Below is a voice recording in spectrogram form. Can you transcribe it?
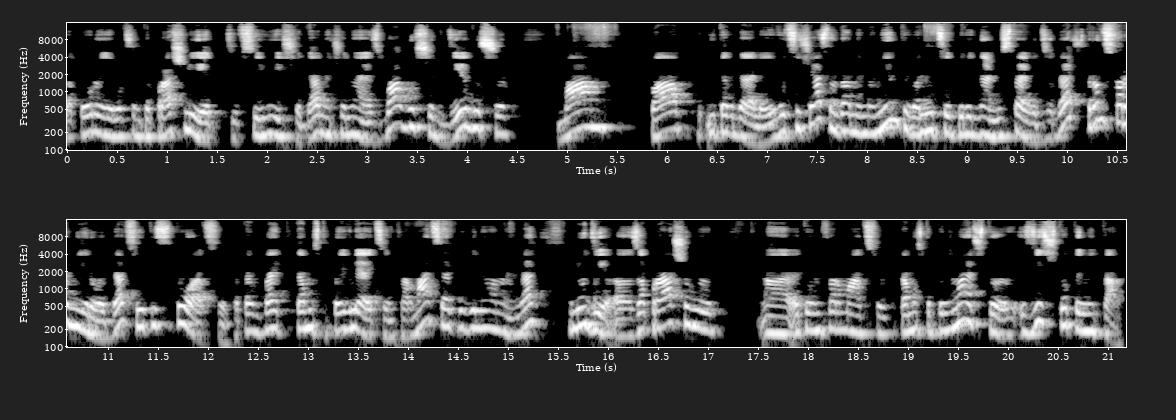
которые, в общем-то, прошли эти все вещи, да, начиная с бабушек, дедушек, мам, пап и так далее. И вот сейчас, на данный момент, эволюция перед нами ставит задачу трансформировать да, всю эту ситуацию, потому, потому что появляется информация определенная, да, люди э, запрашивают э, эту информацию, потому что понимают, что здесь что-то не так.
